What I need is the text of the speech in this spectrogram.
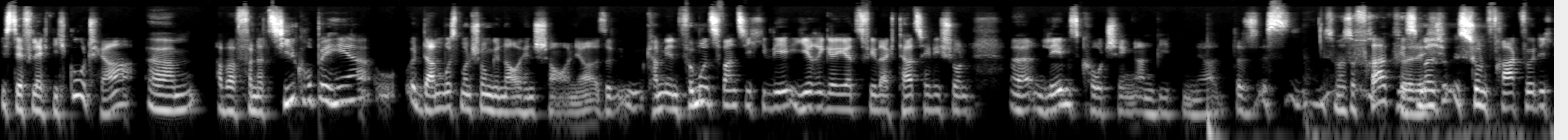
ist der vielleicht nicht gut, ja. Ähm, aber von der Zielgruppe her, da muss man schon genau hinschauen, ja. Also kann mir ein 25-Jähriger jetzt vielleicht tatsächlich schon äh, ein Lebenscoaching anbieten, ja. Das ist, ist immer so fragwürdig. Ist, immer, ist schon fragwürdig,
